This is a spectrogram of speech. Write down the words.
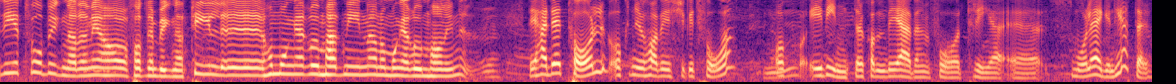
det är två byggnader. Ni har fått en byggnad till. Eh, hur många rum hade ni innan och hur många rum har ni nu? Vi hade 12 och nu har vi 22 och i vinter kommer vi även få tre eh, små lägenheter,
